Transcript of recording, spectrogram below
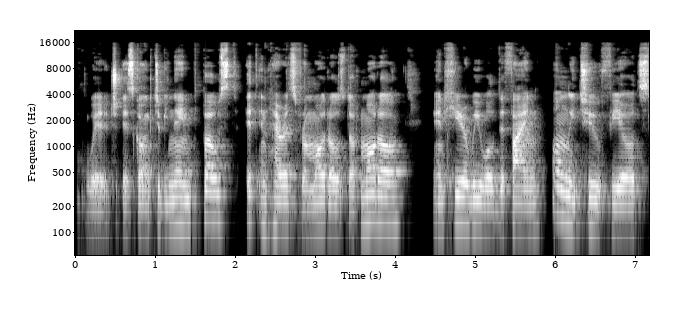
which is going to be named post. It inherits from models.model, and here we will define only two fields.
